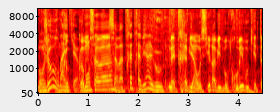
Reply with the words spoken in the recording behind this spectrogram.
Bonjour Mike. Co- comment ça va? Ça va très très bien et vous? Mais très bien aussi, ravi de vous retrouver, vous qui êtes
